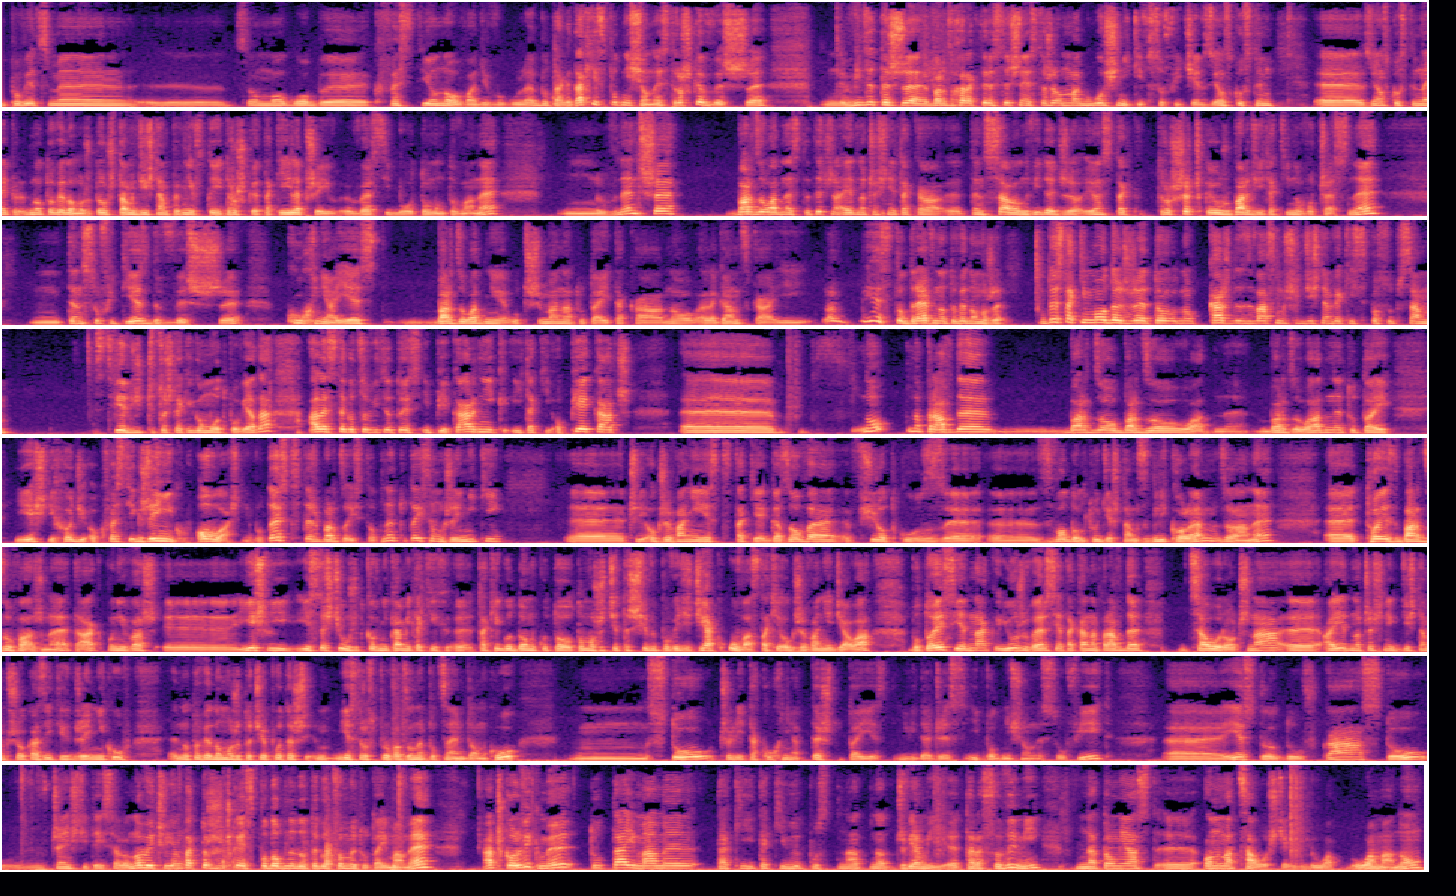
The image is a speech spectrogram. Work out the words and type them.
powiedzmy, yy, co mogłoby kwestionować w ogóle, bo tak, dach jest podniesiony, jest troszkę wyższy. Widzę też, że bardzo charakterystyczne jest to, że on ma głośniki w suficie, w związku z tym, yy, w związku z tym, no to wiadomo, że to już tam gdzieś tam pewnie w tej troszkę takiej lepszej wersji było to montowane. Mm, wnętrze bardzo ładne, estetyczne, a jednocześnie taka, y, ten salon widać, że jest tak troszeczkę już bardziej taki nowoczesny. Mm, ten sufit jest wyższy. Kuchnia jest bardzo ładnie utrzymana, tutaj taka no, elegancka i no, jest to drewno, to wiadomo, że to jest taki model, że to no, każdy z Was musi gdzieś tam w jakiś sposób sam stwierdzić, czy coś takiego mu odpowiada, ale z tego co widzę, to jest i piekarnik, i taki opiekacz, no, naprawdę bardzo, bardzo ładny. Bardzo ładny. Tutaj, jeśli chodzi o kwestię grzejników. O właśnie, bo to jest też bardzo istotne. Tutaj są grzejniki, e, czyli ogrzewanie jest takie gazowe, w środku z, e, z wodą, tudzież tam z glikolem zalane. E, to jest bardzo ważne, tak, ponieważ e, jeśli jesteście użytkownikami takich, e, takiego domku, to, to możecie też się wypowiedzieć, jak u Was takie ogrzewanie działa, bo to jest jednak już wersja taka naprawdę całoroczna, a jednocześnie gdzieś tam przy okazji tych grzejników, no to wiadomo, że to ciepło też jest rozprowadzone po całym domku. Mm, stół, czyli ta kuchnia też tutaj jest, widać, że jest i podniesiony sufit. E, jest lodówka, stół w części tej salonowej, czyli on tak troszeczkę jest podobny do tego, co my tutaj mamy. Aczkolwiek my tutaj mamy taki, taki wypust nad, nad drzwiami e, tarasowymi, natomiast e, on ma całość jak gdyby łamaną,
